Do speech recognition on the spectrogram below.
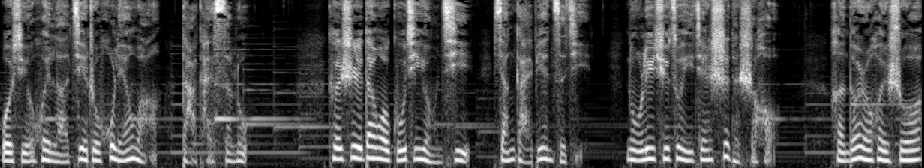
我学会了借助互联网打开思路。可是当我鼓起勇气想改变自己，努力去做一件事的时候，很多人会说，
